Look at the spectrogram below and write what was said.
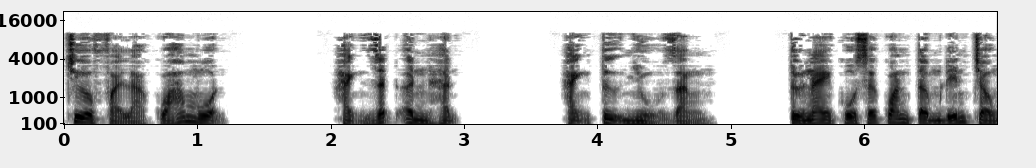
chưa phải là quá muộn. Hạnh rất ân hận. Hạnh tự nhủ rằng, từ nay cô sẽ quan tâm đến chồng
